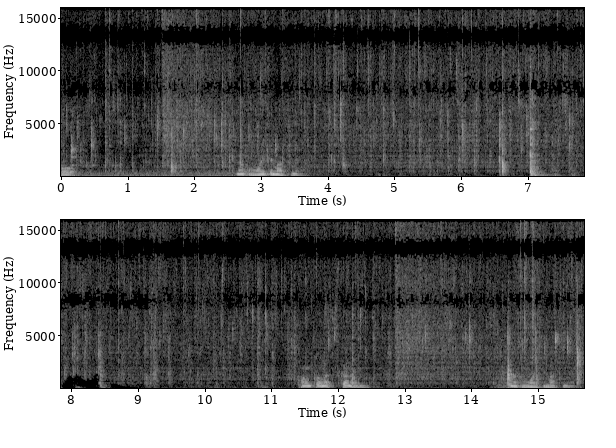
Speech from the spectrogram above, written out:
こうなんか燃えてますね。パン粉がつかないなんか燃えてますね。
